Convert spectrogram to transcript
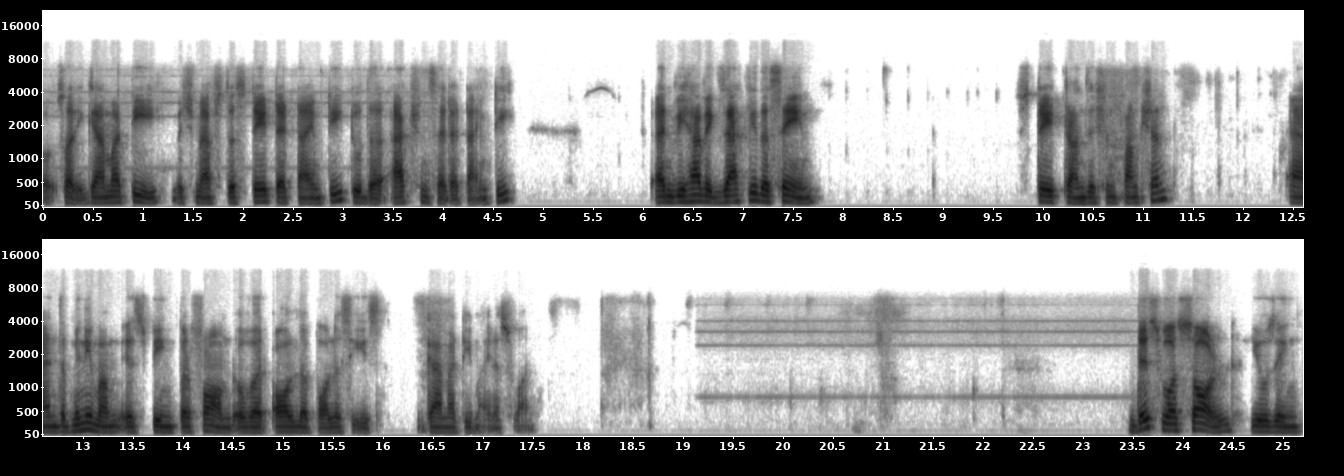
oh, sorry, gamma t, which maps the state at time t to the action set at time t. And we have exactly the same state transition function. And the minimum is being performed over all the policies, gamma t minus one. This was solved using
